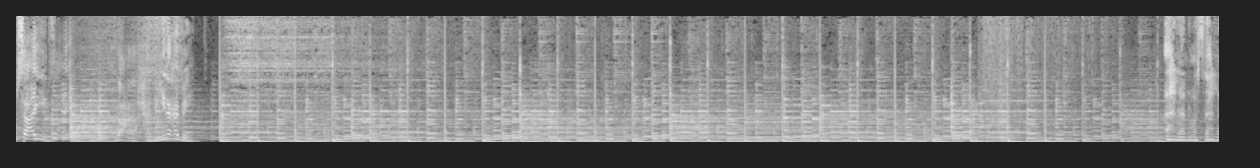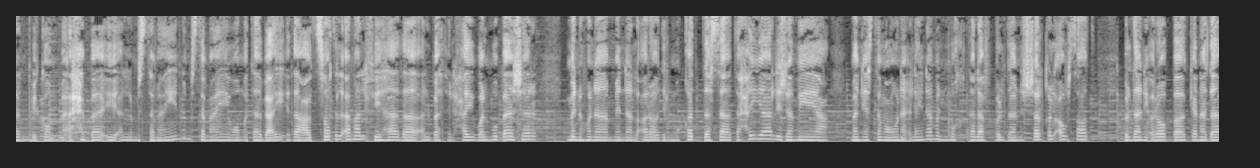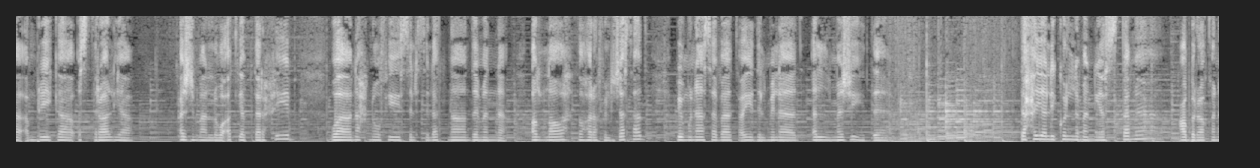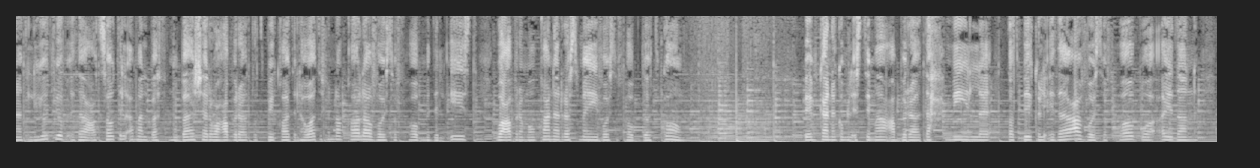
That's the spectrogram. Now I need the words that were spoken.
نهاركم سعيد مع حنين عبيد. أهلا وسهلا بكم أحبائي المستمعين مستمعي ومتابعي إذاعة صوت الأمل في هذا البث الحي والمباشر. من هنا من الأراضي المقدسة. تحية لجميع من يستمعون إلينا من مختلف بلدان الشرق الأوسط بلدان أوروبا كندا أمريكا أستراليا. أجمل وأطيب ترحيب. ونحن في سلسلتنا ضمن الله ظهر في الجسد بمناسبة عيد الميلاد المجيد. تحية لكل من يستمع. عبر قناة اليوتيوب إذاعة صوت الأمل بث مباشر وعبر تطبيقات الهواتف النقالة Voice of Hope Middle East وعبر موقعنا الرسمي voiceofhope.com بإمكانكم الاستماع عبر تحميل تطبيق الإذاعة Voice of Hope وأيضا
